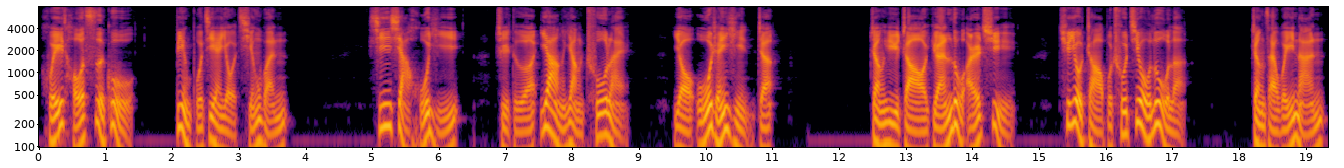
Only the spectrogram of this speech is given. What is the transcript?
回头四顾，并不见有晴雯，心下狐疑。只得样样出来，又无人引着。正欲找原路而去，却又找不出旧路了，正在为难。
